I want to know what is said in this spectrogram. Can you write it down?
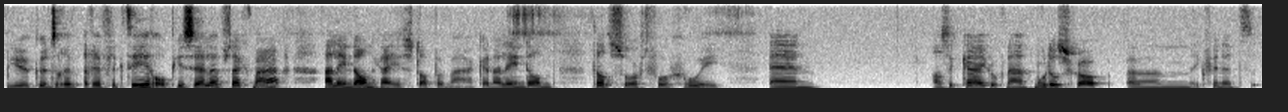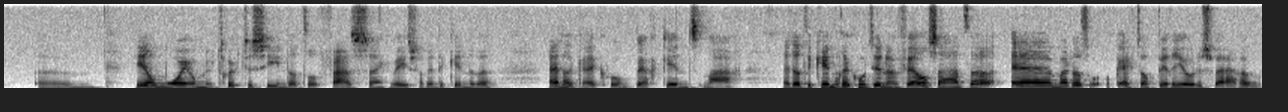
je kunt re reflecteren op jezelf, zeg maar. Alleen dan ga je stappen maken. En alleen dan, dat zorgt voor groei. En als ik kijk ook naar het moederschap, um, ik vind het heel mooi om nu terug te zien dat er fases zijn geweest waarin de kinderen en dan kijk ik gewoon per kind. Maar eh, dat de kinderen goed in hun vel zaten. Eh, maar dat er ook echt wel periodes waren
